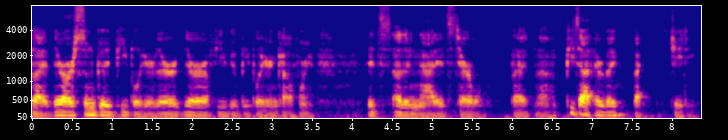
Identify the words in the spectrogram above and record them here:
but there are some good people here. There are, there are a few good people here in California. It's other than that, it's terrible. But uh, peace out, everybody. Bye. JT.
